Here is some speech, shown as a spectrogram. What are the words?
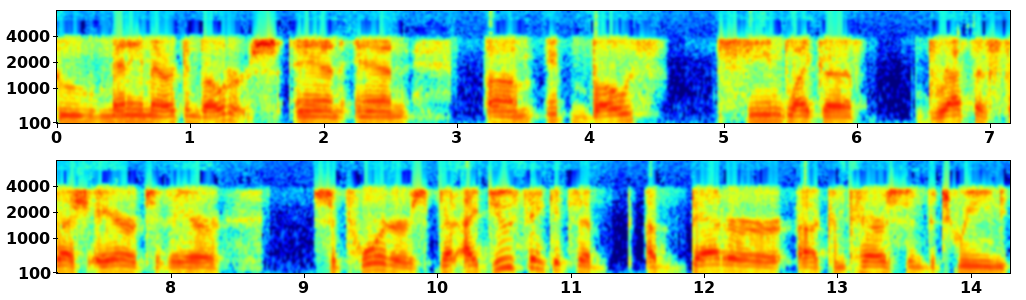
to many American voters, and and um, it both seemed like a breath of fresh air to their supporters. But I do think it's a a better uh, comparison between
